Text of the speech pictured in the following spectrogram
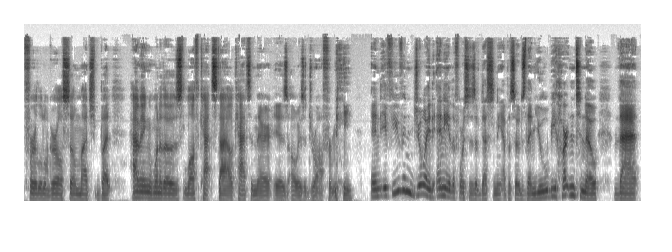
for a little girl so much, but having one of those Lothcat style cats in there is always a draw for me. And if you've enjoyed any of the Forces of Destiny episodes, then you will be heartened to know that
